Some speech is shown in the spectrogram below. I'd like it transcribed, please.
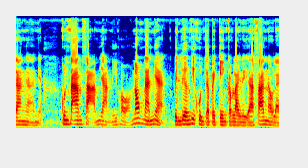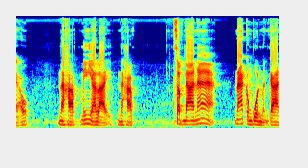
จ้างงานเนี่ย คุณตามสามอย่างนี้พอ นอกนั้นเนี่ยเป็นเรื่องที่คุณจะไปเก็งกำไรระยะสั้นเอาแล้วนะครับ ไม่มีอะไรนะครับ สัปดาห์หน้าน่ากังวลเหมือนกัน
